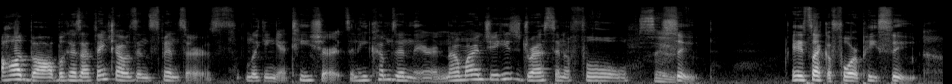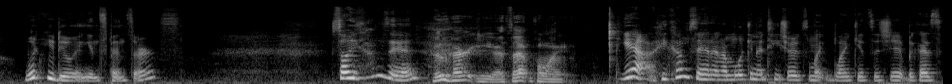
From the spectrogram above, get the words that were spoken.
oddball because I think I was in Spencer's looking at T-shirts, and he comes in there, and now mind you, he's dressed in a full Suit. suit. It's like a four-piece suit. What are you doing in Spencer's? So he comes in. Who hurt you at that point? Yeah, he comes in and I'm looking at t-shirts and like blankets and shit because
